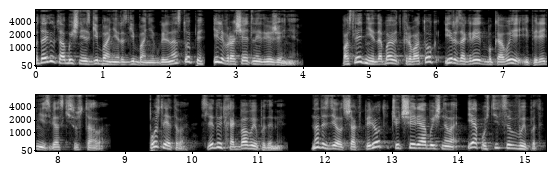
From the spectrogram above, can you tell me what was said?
Подойдут обычные сгибания и разгибания в голеностопе или вращательные движения. Последние добавят кровоток и разогреют боковые и передние связки сустава. После этого следует ходьба выпадами. Надо сделать шаг вперед, чуть шире обычного, и опуститься в выпад,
